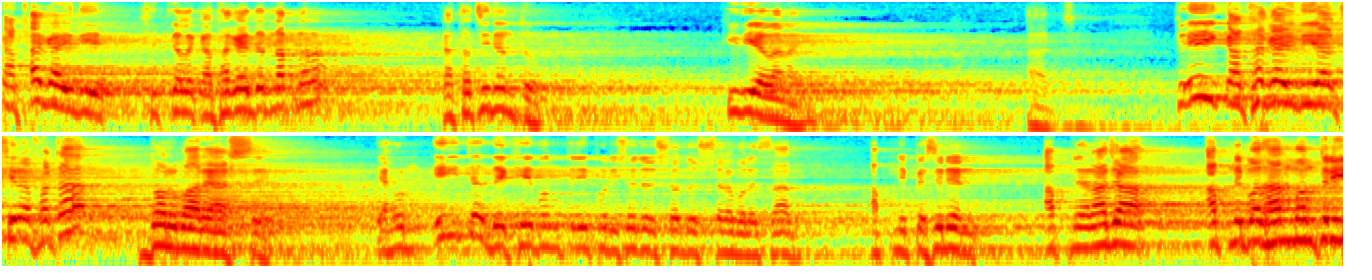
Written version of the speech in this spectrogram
কাঁথা গাই দিয়ে, শীতকালে কাঁথা গায়ে দেন না আপনারা? কাঁথা চিনেন তো? কি দিয়ে বানাই আচ্ছা। তো এই কাঁথা গায়ে দিয়া ছেঁড়া ফাটা দরবারে আসছে। এখন এইটা দেখে মন্ত্রী পরিষদের সদস্যরা বলে, স্যার, আপনি প্রেসিডেন্ট আপনি রাজা, আপনি প্রধানমন্ত্রী,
